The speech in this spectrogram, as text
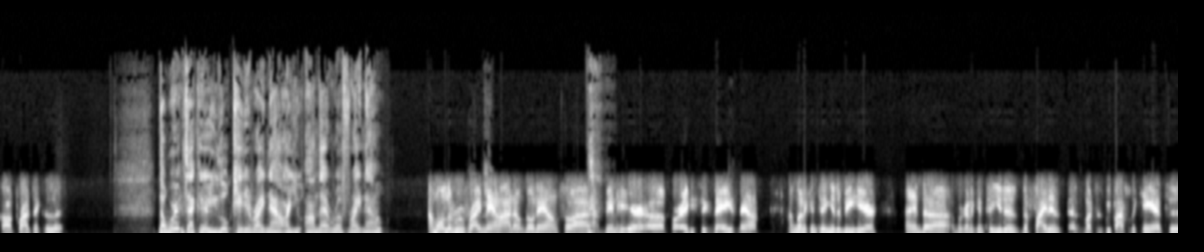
called Project Hood. Now, where exactly are you located right now? Are you on that roof right now? I'm on the roof right now. I don't go down. So I, have been here uh, for 86 days now. I'm going to continue to be here and uh, we're going to continue to, to fight as, as much as we possibly can to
